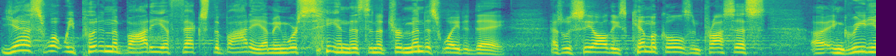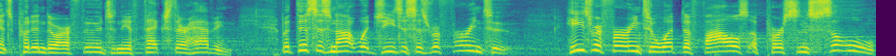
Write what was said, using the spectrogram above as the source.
Yes, what we put in the body affects the body. I mean, we're seeing this in a tremendous way today as we see all these chemicals and processed uh, ingredients put into our foods and the effects they're having. But this is not what Jesus is referring to. He's referring to what defiles a person's soul,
